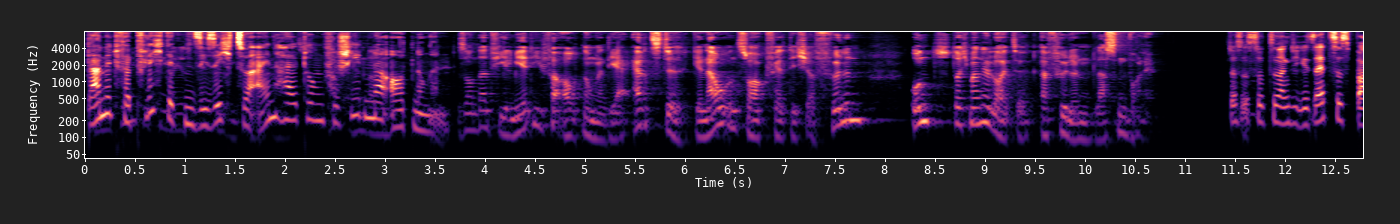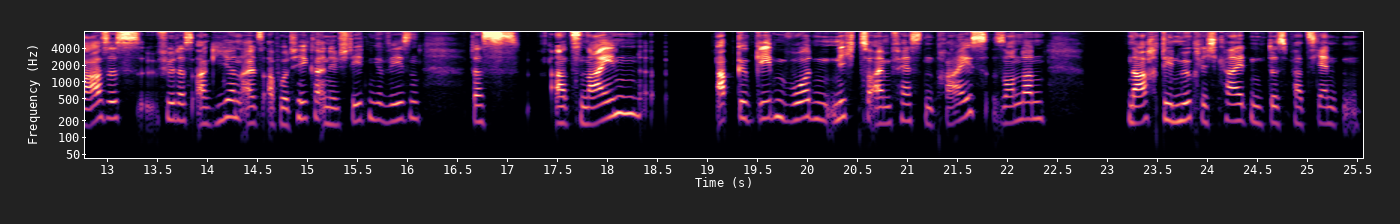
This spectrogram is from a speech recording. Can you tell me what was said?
Damit verpflichteten sie sich zur Einhaltung verschiedener Ordnungen. Sondern vielmehr die Verordnungen der Ärzte genau und sorgfältig erfüllen und durch meine Leute erfüllen lassen wolle. Das ist sozusagen die Gesetzesbasis für das Agieren als Apotheker in den Städten gewesen, dass Arzneien abgegeben wurden, nicht zu einem festen Preis, sondern nach den Möglichkeiten des Patienten.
